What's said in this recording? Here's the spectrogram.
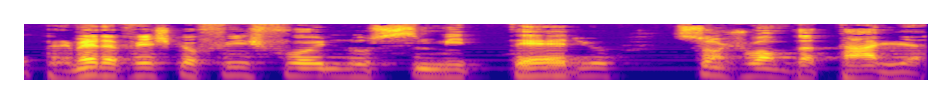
A primeira vez que eu fiz foi no cemitério São João da Talha.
